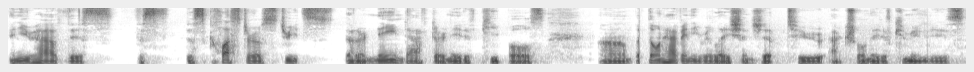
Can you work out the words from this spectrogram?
and you have this this this cluster of streets that are named after native peoples, um, but don't have any relationship to actual native communities,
